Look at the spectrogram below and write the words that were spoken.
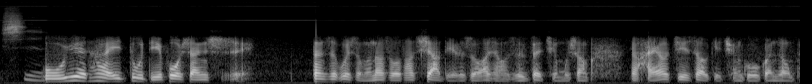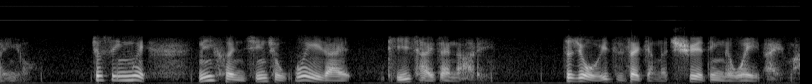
是，五月它还一度跌破三十哎，但是为什么那时候它下跌的时候，阿翔老师在节目上要还要介绍给全国观众朋友，就是因为你很清楚未来题材在哪里，这就我一直在讲的确定的未来嘛。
